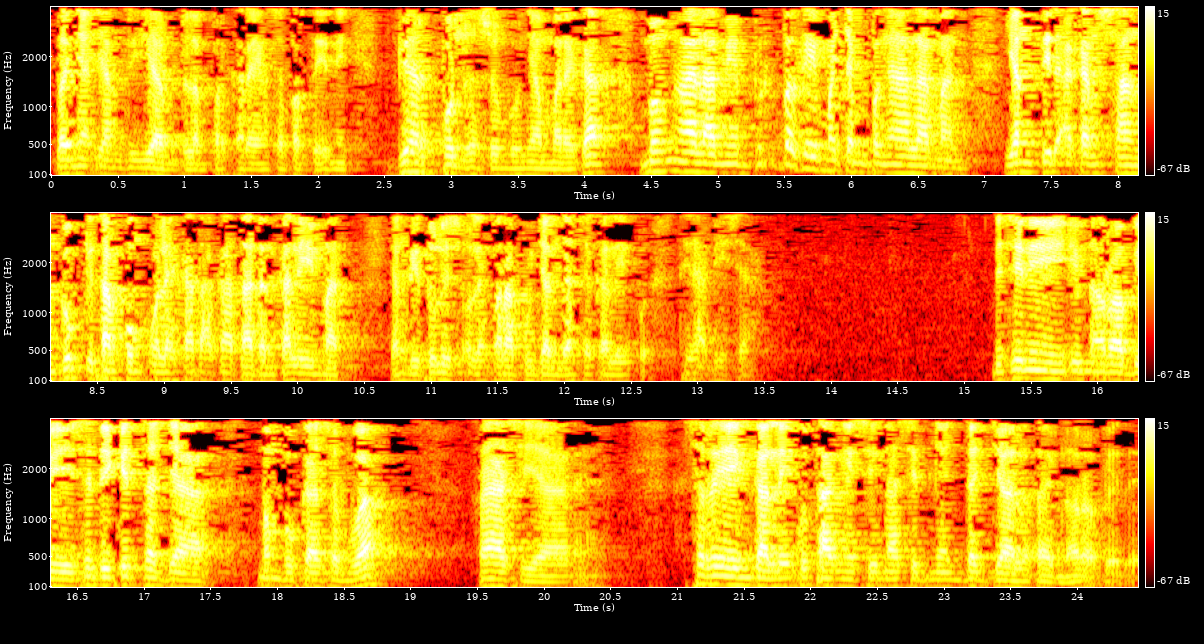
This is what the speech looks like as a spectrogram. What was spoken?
banyak yang diam dalam perkara yang seperti ini. Biarpun sesungguhnya mereka mengalami berbagai macam pengalaman yang tidak akan sanggup ditampung oleh kata-kata dan kalimat yang ditulis oleh para pujangga sekalipun. Tidak bisa. Di sini Ibn Arabi sedikit saja membuka sebuah rahasia. Sering kali ku tangisi nasibnya Dajjal kata Ibn Arabi itu.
